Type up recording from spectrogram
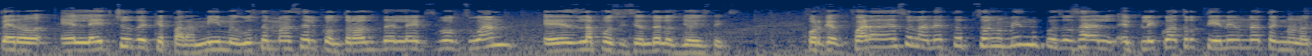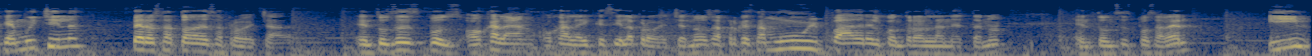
pero el hecho de que para mí me guste más el control del Xbox One es la posición de los joysticks. Porque fuera de eso, la neta, son lo mismo, pues, o sea, el, Play 4 tiene una tecnología muy chila, pero está toda desaprovechada. Entonces, pues, ojalá, ojalá y que sí la aprovechen, ¿no? O sea, porque está muy padre el control, la neta, ¿no? Entonces, pues, a ver. Y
